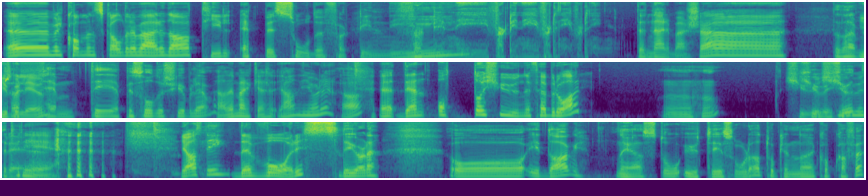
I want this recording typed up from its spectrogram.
Eh, velkommen skal dere være da til episode 49. 49, 49, 49, 49. Det nærmer seg Det nærmer seg 50 episoders jubileum. Ja, det merker jeg. Ja, det gjør det. Ja. Eh, den 28. februar Mhm. 2023. ja, Stig. Det våres. Det gjør det. Og i dag, når jeg sto ute i sola og tok en eh, kopp kaffe,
